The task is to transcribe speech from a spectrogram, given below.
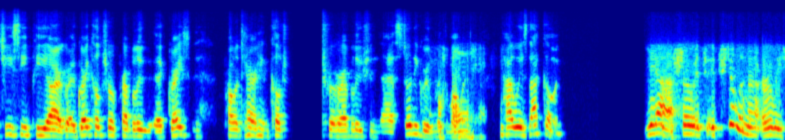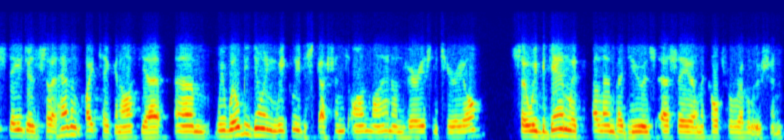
GCPR, a Great Cultural a Great Proletarian Cultural Revolution uh, study group at the moment. How is that going? Yeah, so it's it's still in the early stages, so it hasn't quite taken off yet. Um, we will be doing weekly discussions online on various material. So we began with Alain Badiou's essay on the Cultural Revolution,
